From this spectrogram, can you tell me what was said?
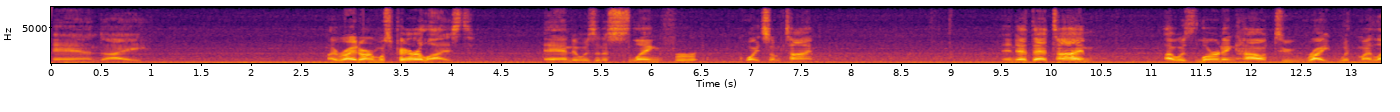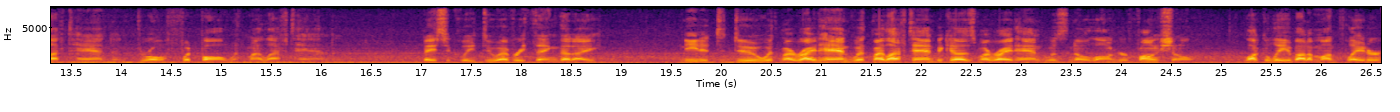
and I my right arm was paralyzed, and it was in a sling for quite some time. And at that time, I was learning how to write with my left hand and throw a football with my left hand. And basically, do everything that I needed to do with my right hand with my left hand because my right hand was no longer functional. Luckily, about a month later,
